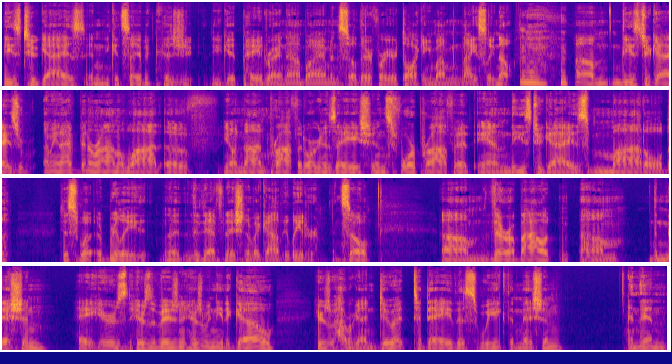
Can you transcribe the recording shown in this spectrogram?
these two guys, and you could say because you you get paid right now by them, and so therefore you're talking about them nicely. No, um, these two guys. I mean, I've been around a lot of you know nonprofit organizations, for profit, and these two guys modeled just what really the, the definition of a godly leader. And so Um, they're about um, the mission. Hey, here's here's the vision. Here's where we need to go. Here's how we're going to do it today, this week. The mission, and then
